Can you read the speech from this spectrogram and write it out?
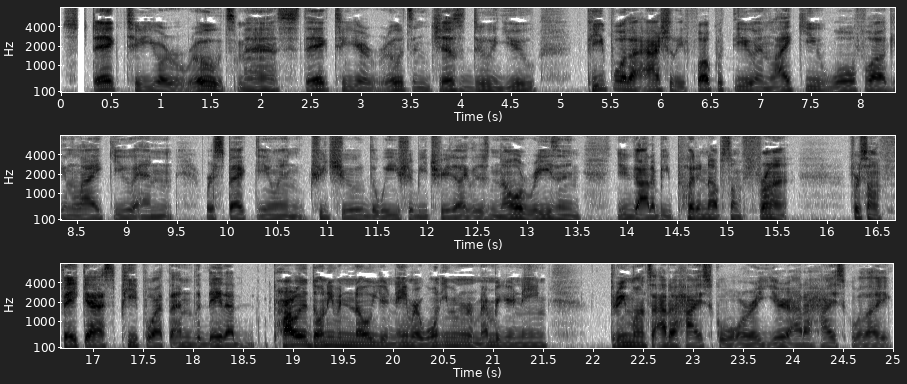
stick to your roots, man. Stick to your roots and just do you. People that actually fuck with you and like you will fucking like you and respect you and treat you the way you should be treated. Like there's no reason you gotta be putting up some front for some fake ass people at the end of the day that probably don't even know your name or won't even remember your name three months out of high school or a year out of high school. Like,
